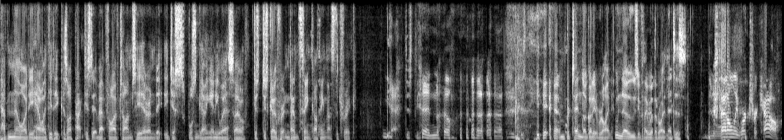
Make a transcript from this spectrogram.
have no idea how I did it because I practiced it about five times here and it, it just wasn't going anywhere. So just just go for it and don't think. I think that's the trick. Yeah, just yeah, no. yeah, and pretend I got it right. Who knows if they were the right letters? If that only worked for Cal.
